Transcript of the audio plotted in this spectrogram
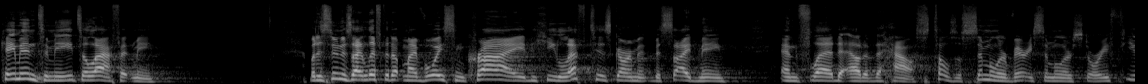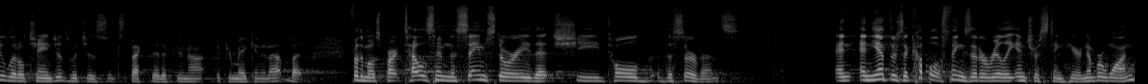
came in to me to laugh at me. But as soon as I lifted up my voice and cried, he left his garment beside me and fled out of the house. Tells a similar, very similar story, few little changes, which is expected if you're not if you're making it up, but for the most part, tells him the same story that she told the servants. And, and yet, there's a couple of things that are really interesting here. Number one,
